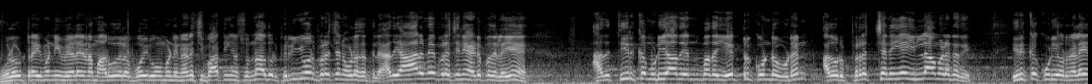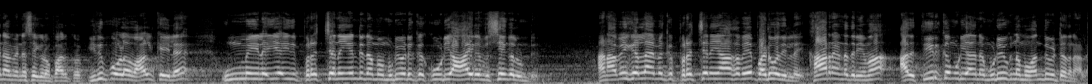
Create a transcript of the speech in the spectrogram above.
இவ்வளோ ட்ரை பண்ணி வேலையை நம்ம அறுபதில் போயிடுவோம்னு நினச்சி பார்த்தீங்கன்னு சொன்னால் அது ஒரு பெரிய ஒரு பிரச்சனை உலகத்தில். அது யாருமே பிரச்சனையாக எடுப்பதில்லையே அது தீர்க்க முடியாது என்பதை ஏற்றுக்கொண்டவுடன் அது ஒரு பிரச்சனையே இல்லாமல் என்னது? இருக்கக்கூடிய ஒரு நிலையை நாம் என்ன செய்கிறோம்? பார்க்கிறோம். இது போல வாழ்க்கையில் உண்மையிலேயே இது பிரச்சனை என்று நம்ம முடிவெடுக்கக்கூடிய ஆயிரம் விஷயங்கள் உண்டு. ஆனால் அவைகள்லாம் நமக்கு பிரச்சனையாகவே படுவதில்லை. காரணம் என்ன தெரியுமா? அது தீர்க்க முடியாத முடிவுக்கு நம்ம வந்து விட்டதுனால.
